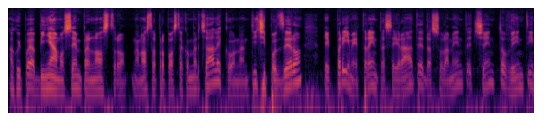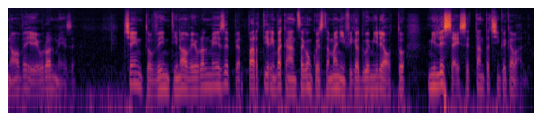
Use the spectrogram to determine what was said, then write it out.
a cui poi abbiniamo sempre nostro, la nostra proposta commerciale con anticipo zero e prime 36 rate da solamente 129 euro al mese. 129 euro al mese per partire in vacanza con questa magnifica 2008 1675 cavalli.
